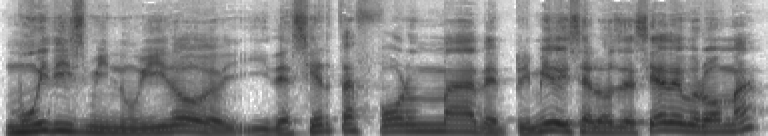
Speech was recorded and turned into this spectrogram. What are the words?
muy disminuido y de cierta forma deprimido, y se los decía de broma,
